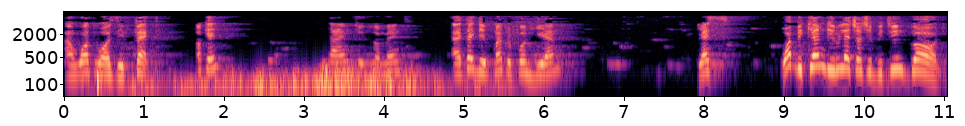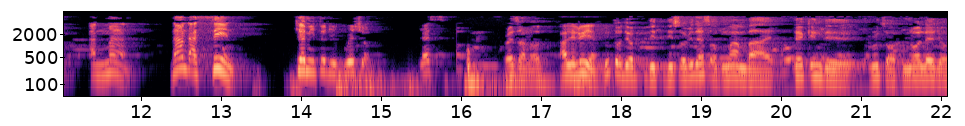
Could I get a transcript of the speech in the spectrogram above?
and what was the effect. Okay? Time to comment. I take the microphone here. Yes. What became the relationship between God and man? Now that sin came into the equation. Yes. Praise the Lord. Hallelujah. Due to the, the disobedience of man by taking the root of knowledge of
